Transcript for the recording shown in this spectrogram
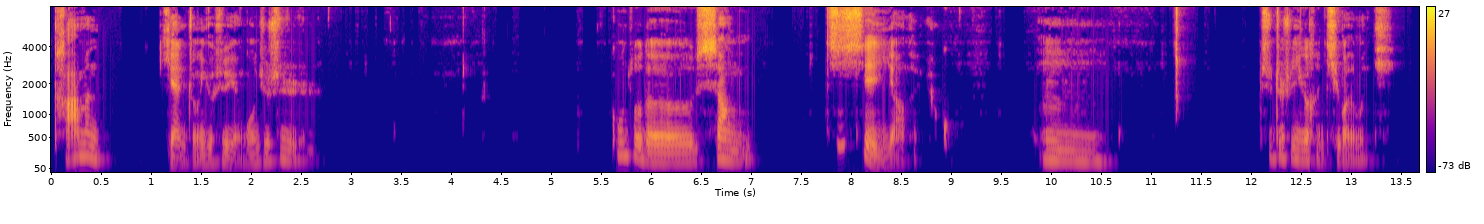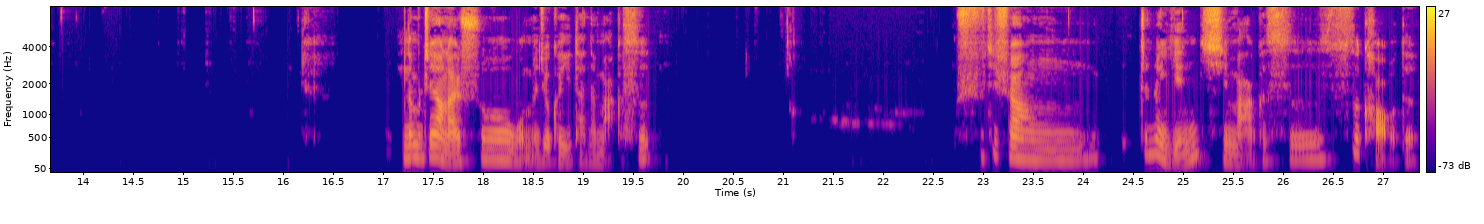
他们眼中优秀员工就是。工作的像机械一样的员工，嗯，其实这是一个很奇怪的问题。那么这样来说，我们就可以谈谈马克思。实际上，真正引起马克思思考的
